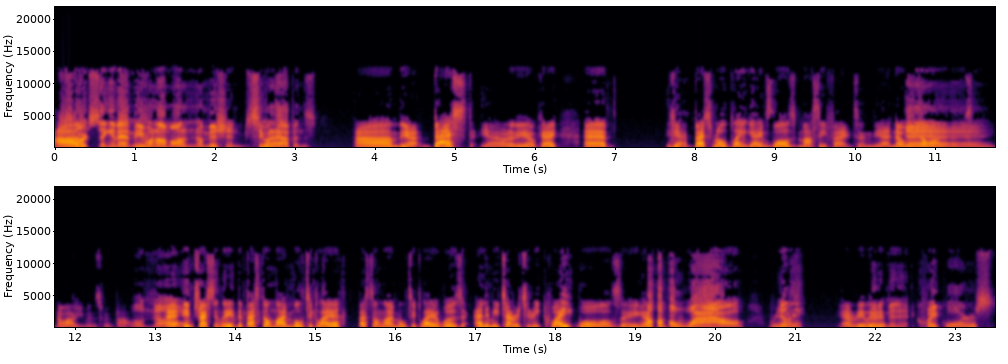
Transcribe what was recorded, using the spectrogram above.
Um, Start singing at me when I'm on a mission. See what happens. And yeah, best. Yeah, already okay. Uh, yeah, best role playing game was Mass Effect, and yeah, no, no, arg- Yay. no arguments with that one. Oh no. Uh, interestingly, the best online multiplayer, best online multiplayer was Enemy Territory Quake Wars. There you go. oh wow. Really? Yeah, really. Wait a minute. Quake Wars?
